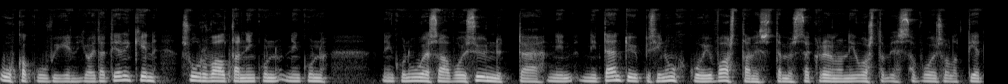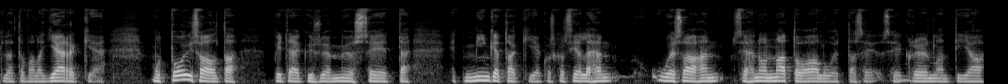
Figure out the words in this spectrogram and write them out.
uhkakuviin, joita tietenkin suurvalta niin kuin, niin kuin niin kuin USA voi synnyttää, niin, niin tämän tyyppisiin uhkuihin vastaamisessa tämmöisessä Grönlannin ostamisessa voisi olla tietyllä tavalla järkeä. Mutta toisaalta pitää kysyä myös se, että, että minkä takia, koska siellähän USAhan, sehän on NATO-aluetta se, se mm. Grönlanti ja,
